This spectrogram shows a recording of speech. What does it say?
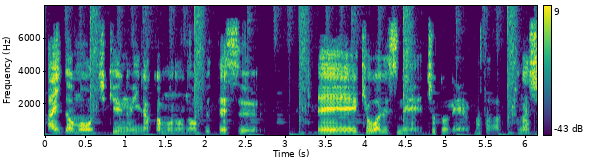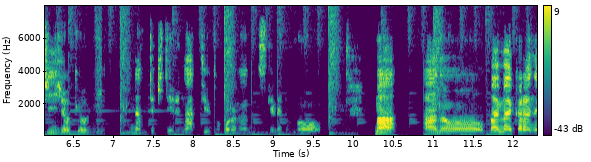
はい、どうも、地球の田舎者のぶです。えー、今日はですね、ちょっとね、また悲しい状況になってきてるなっていうところなんですけれども、まあ、あのー前々からね、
